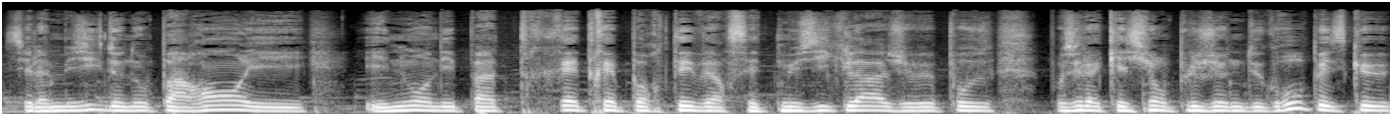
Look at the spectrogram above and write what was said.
c'est la musique de nos parents et, et nous on n'est pas très très porté vers cette musique-là? Je vais pose, poser la question aux plus jeunes du groupe. Est-ce que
